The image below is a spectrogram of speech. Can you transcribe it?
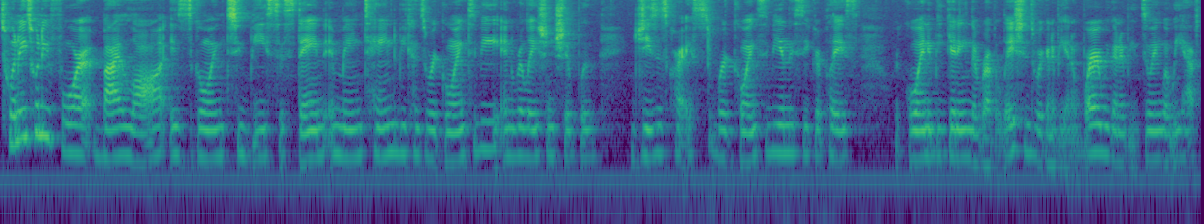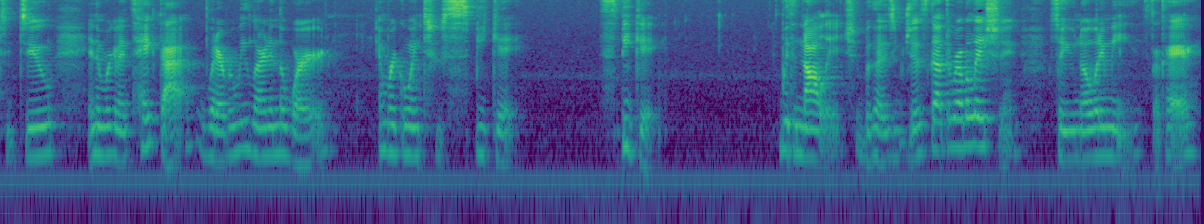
2024 by law is going to be sustained and maintained because we're going to be in relationship with Jesus Christ. We're going to be in the secret place. We're going to be getting the revelations. We're going to be in a word. We're going to be doing what we have to do. And then we're going to take that, whatever we learn in the word, and we're going to speak it. Speak it with knowledge because you just got the revelation. So you know what it means, okay?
